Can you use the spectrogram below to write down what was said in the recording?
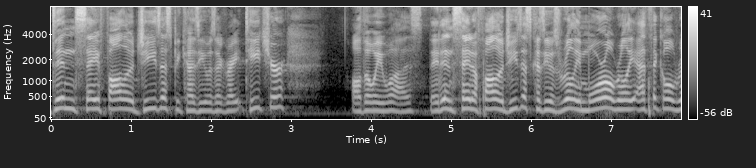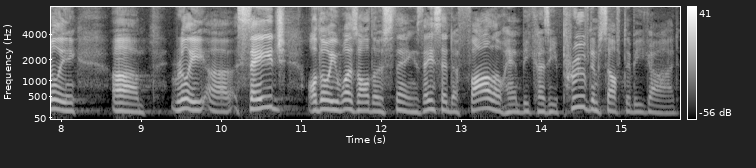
didn't say follow Jesus because he was a great teacher, although he was. They didn't say to follow Jesus because he was really moral, really ethical, really, um, really uh, sage, although he was all those things. They said to follow him because he proved himself to be God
